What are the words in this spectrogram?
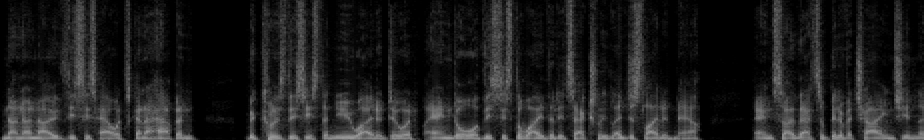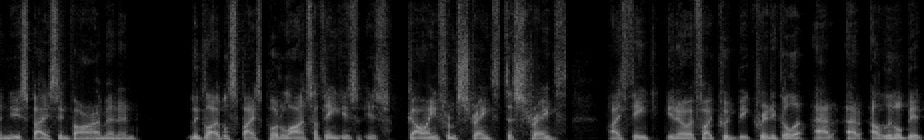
no, no, no, this is how it's going to happen because this is the new way to do it, and or this is the way that it's actually legislated now. And so that's a bit of a change in the new space environment. And the Global Spaceport Alliance, I think, is is going from strength to strength. I think, you know, if I could be critical at, at a little bit,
